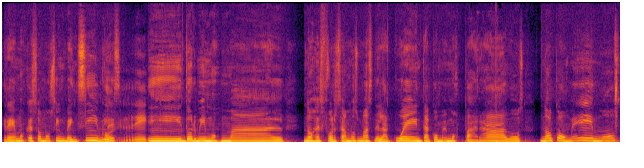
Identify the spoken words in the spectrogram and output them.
creemos que somos invencibles y dormimos mal, nos esforzamos más de la cuenta, comemos parados, no comemos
